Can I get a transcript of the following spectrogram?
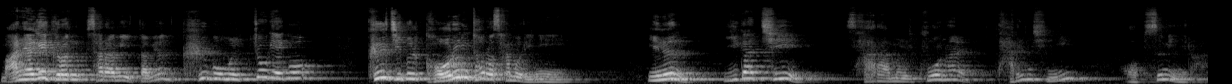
만약에 그런 사람이 있다면 그 몸을 쪼개고 그 집을 걸음터로 삼으리니 이는 이같이 사람을 구원할 다른 신이 없음이니라.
